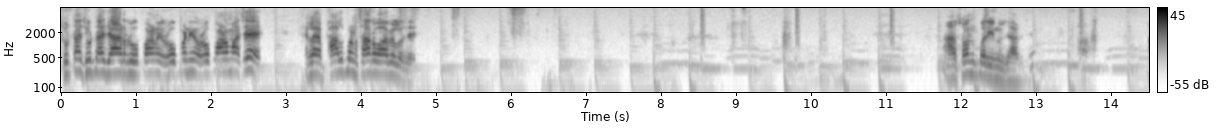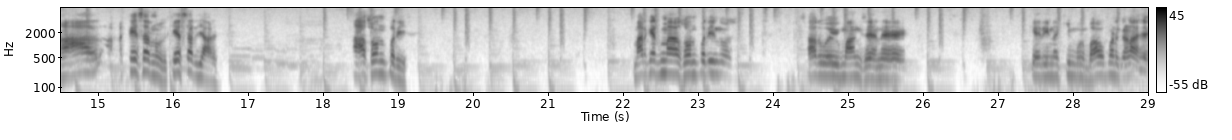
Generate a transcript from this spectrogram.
છૂટા છૂટા ઝાડ રોપાણ રોપણી રોપાણમાં છે, એટલે ફાલ પણ સારો આવેલો છે. આ સોનપરીનું ઝાડ છે. આ કેસરનું કેસર ઝાડ છે. આ સોનપરી માર્કેટમાં સોનપરીનું સારું એવી માંગ છે અને કેરીના કિંમત ભાવ પણ ઘણા છે.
